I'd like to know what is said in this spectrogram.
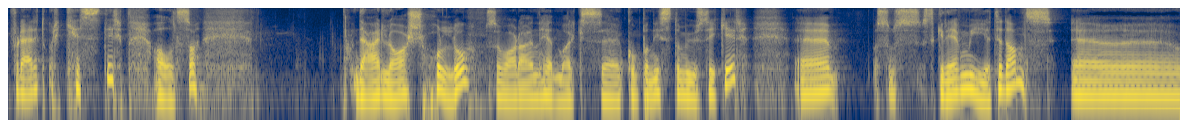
For det er et orkester. Altså Det er Lars Hollo, som var da en hedmarkskomponist og musiker, eh, som skrev mye til dans. Eh,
